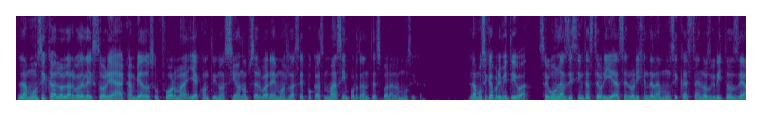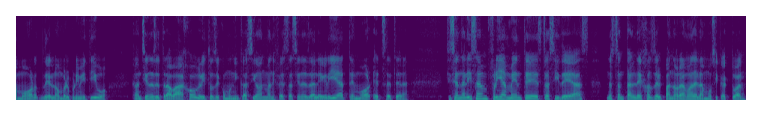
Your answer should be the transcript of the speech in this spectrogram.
La música a lo largo de la historia ha cambiado su forma y a continuación observaremos las épocas más importantes para la música. La música primitiva. Según las distintas teorías, el origen de la música está en los gritos de amor del hombre primitivo, canciones de trabajo, gritos de comunicación, manifestaciones de alegría, temor, etc. Si se analizan fríamente estas ideas, no están tan lejos del panorama de la música actual.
